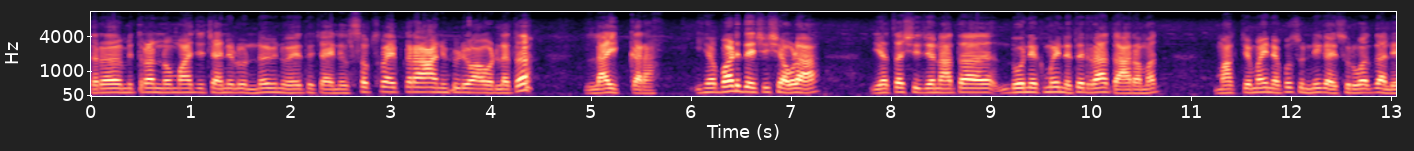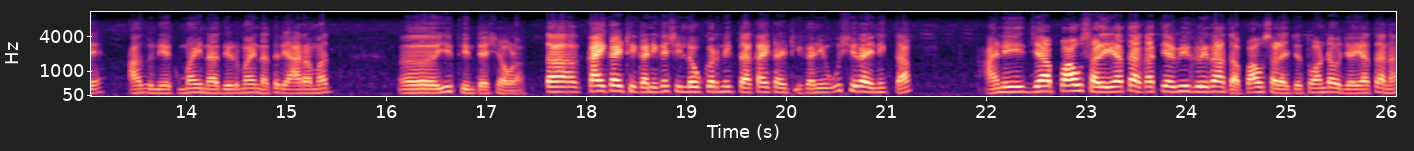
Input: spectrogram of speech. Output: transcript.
तर मित्रांनो माझ्या चॅनेलवर नवीन आहे तर चॅनल सबस्क्राईब करा आणि व्हिडिओ आवडला तर लाईक करा. ह्या बडद्याची शेवळा याचा सीजन आता दोन एक महिने तरी राहतं आरामात. मागच्या महिन्यापासून निघाय सुरुवात झाली. अजून एक महिना दीड महिना तरी आरामात येतील त्या शेवळा. आता काय काय ठिकाणी कशी लवकर निघता काय काय ठिकाणी उशिराही निघता. आणि ज्या पावसाळी येता का त्या वेगळी राहता. पावसाळ्याच्या तोंडावर ज्या येता ना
